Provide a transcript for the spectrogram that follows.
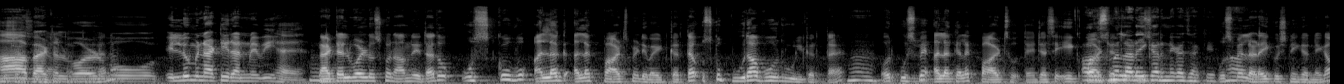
हाँ बैटल वर्ल्ड वो इल्यूमिनाटी रन में भी है। बैटल वर्ल्ड उसको नाम देता है तो उसको वो अलग अलग पार्ट्स में डिवाइड करता है उसको पूरा वो रूल करता है और उसमें अलग अलग पार्ट्स होते हैं जैसे एक part उसमें तो लड़ाई करने का जाके उसमें हाँ। लड़ाई कुछ नहीं करने का।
